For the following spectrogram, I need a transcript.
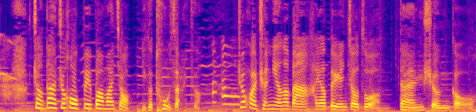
长大之后被爸妈叫一个兔崽子，这会儿成年了吧，还要被人叫做单身狗。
